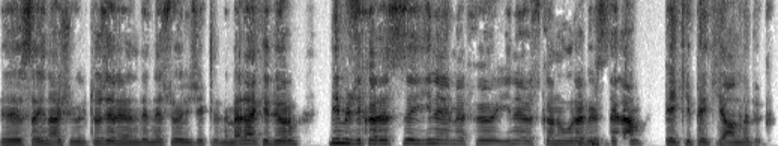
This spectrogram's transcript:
e, Sayın Ayşegül Tözeren'in de ne söyleyeceklerini merak ediyorum. Bir müzik arası yine MFÖ, yine Özkan Uğur'a bir selam. Peki peki anladık.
